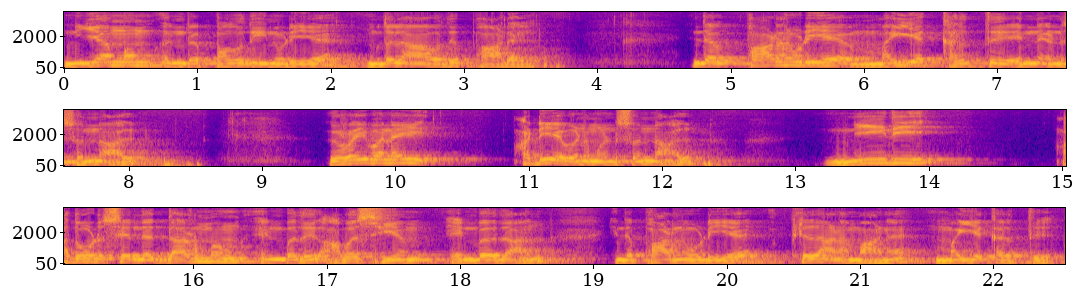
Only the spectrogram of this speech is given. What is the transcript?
நியமம் என்ற பகுதியினுடைய முதலாவது பாடல். இந்த பாடலுடைய மைய கருத்து என்ன என்று சொன்னால் இறைவனை அடைய வேணும் என்று சொன்னால் நீதி அதோடு சேர்ந்த தர்மம் என்பது அவசியம் என்பதுதான் இந்த பாடனுடைய பிரதானமான மைய கருத்து.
